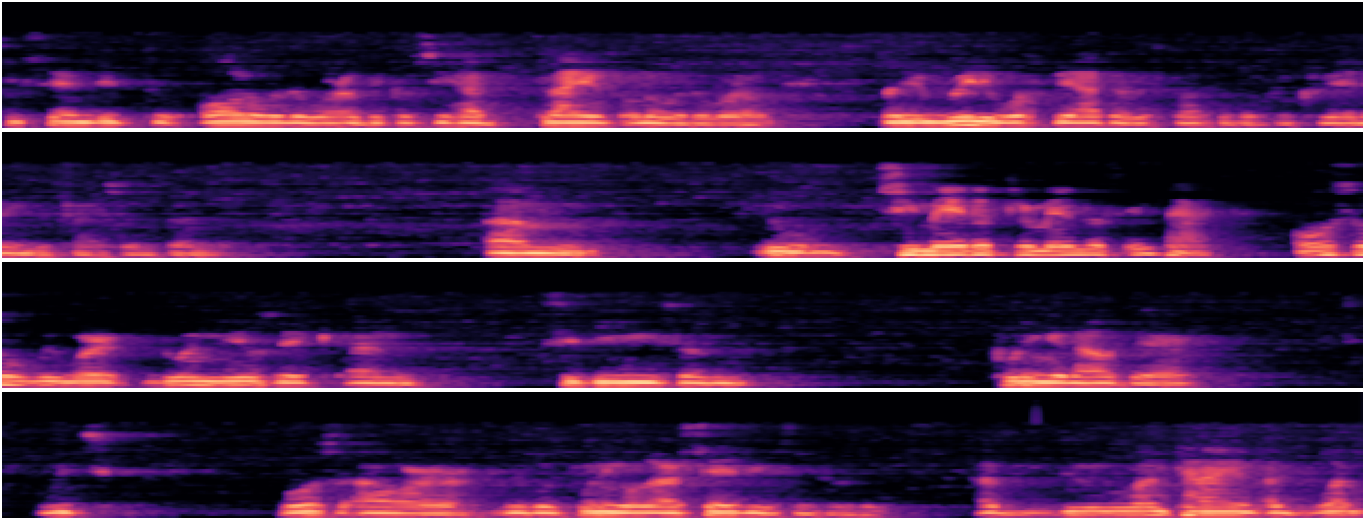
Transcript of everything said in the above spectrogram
she sent it to all over the world because she had clients all over the world. But it really was Beata responsible for creating the fashions. And um, she made a tremendous impact. Also, we were doing music and CDs and putting it out there, which was our, we were putting all our savings into it. Uh, during one time, at one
